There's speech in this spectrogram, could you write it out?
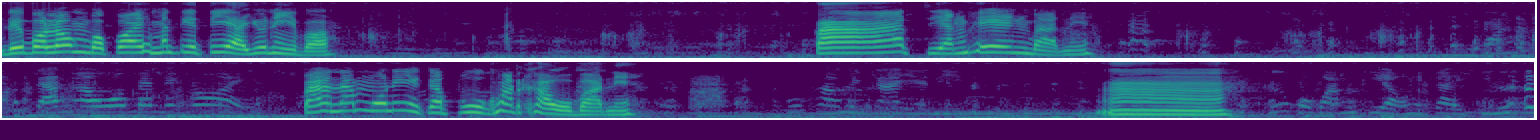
เดี๋ยวบ่ลงบ่ปล่อยมันเตี้ยๆอยู่นี่บ่ปาดเสียงเพลงบาดนี้จังเอาแม่นเด็กน้อยปลาน้ำมูนี่กับปลูกฮอดเข่าบาดนี้ผู้เข้าให้ไก่อันนี้อืม คือบ่หวังเกี่ยวให้ไก่กินเลย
